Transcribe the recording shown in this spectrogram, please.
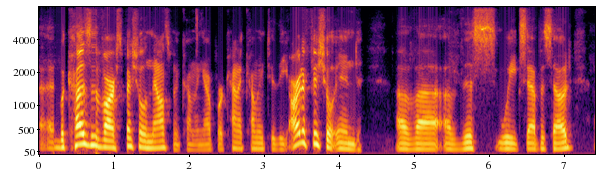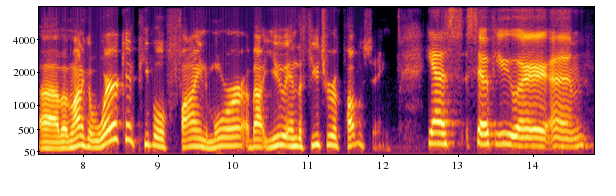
uh, because of our special announcement coming up, we're kind of coming to the artificial end of uh, of this week's episode. Uh, but Monica, where can people find more about you and the future of publishing? Yes. So if you are um,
